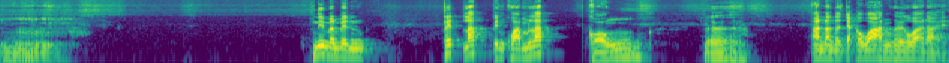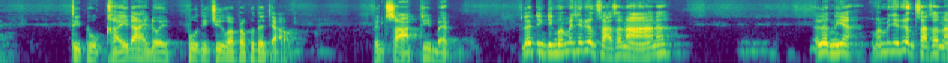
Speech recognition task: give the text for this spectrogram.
อืม นี่มันเป็นเคล็ดลับเป็นความลับของอออนันตจักรวาลก็เรียกว่าได้ ที่ถูกไขได้โดยผู้ที่ชื่อว่าพระพุทธเจ้า เป็นศาสตร์ที่แบบ และจริง ๆ มันไม่ใช่เรื่องศาสนานะ เรื่องนี้มันไม่ใช่เรื่องศาสนา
